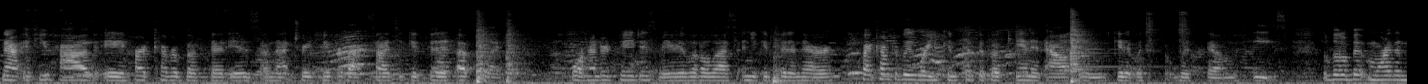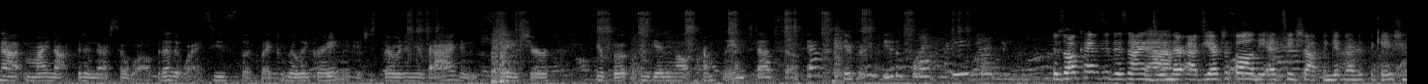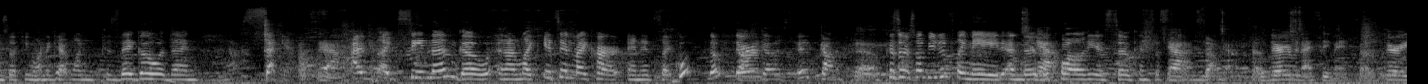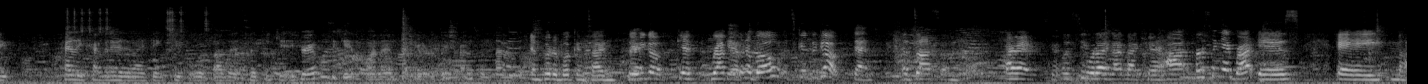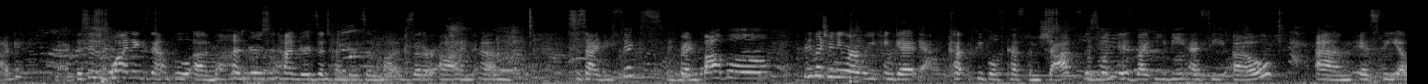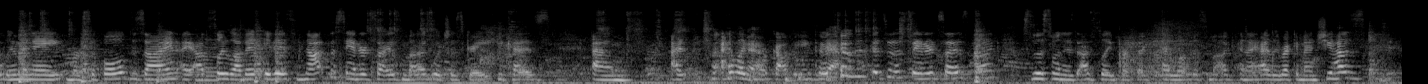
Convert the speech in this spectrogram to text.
now if you have a hardcover book that is on that trade paperback size you could fit it up to like 400 pages maybe a little less and you could fit in there quite comfortably where you can put the book in and out and get it with with um, ease a little bit more than that might not fit in there so well but otherwise these look like really great and you could just throw it in your bag and saves your your book from getting all crumply and stuff. So yeah, they're very beautiful. There's all kinds of designs Yeah. in their app. Uh, you have to follow the Etsy shop and get notifications if you want to get one because they go within seconds. Yeah. I've like seen them go and I'm like, it's in my cart and it's like, whoop, nope, there it goes. It's gone. So- Because they're so beautifully made and their Yeah. the quality is so consistent. Yeah, so. yeah. So very nicely made. So very highly coveted, and I think people would love it. So if you get, if you're able to get one, I bet your fish friends love it. And put a book inside. There you go. Get wrap it in a bow. It's good to go. Done. That's awesome. All right, let's see what I got back here. Uh, first thing I brought is a mug. This is one example of hundreds and hundreds and hundreds of mugs that are on um, Society 6, Redbubble, pretty much anywhere where you can get Yeah. cu- people's custom shops. This one is by Evie SEO. Um, it's the Illuminae Merciful design. I absolutely love it. It is not the standard size mug, which is great because um, I, I like Yeah. more coffee and cocoa Yeah. than in a standard size mug. So this one is absolutely perfect. I love this mug and I highly recommend. She has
